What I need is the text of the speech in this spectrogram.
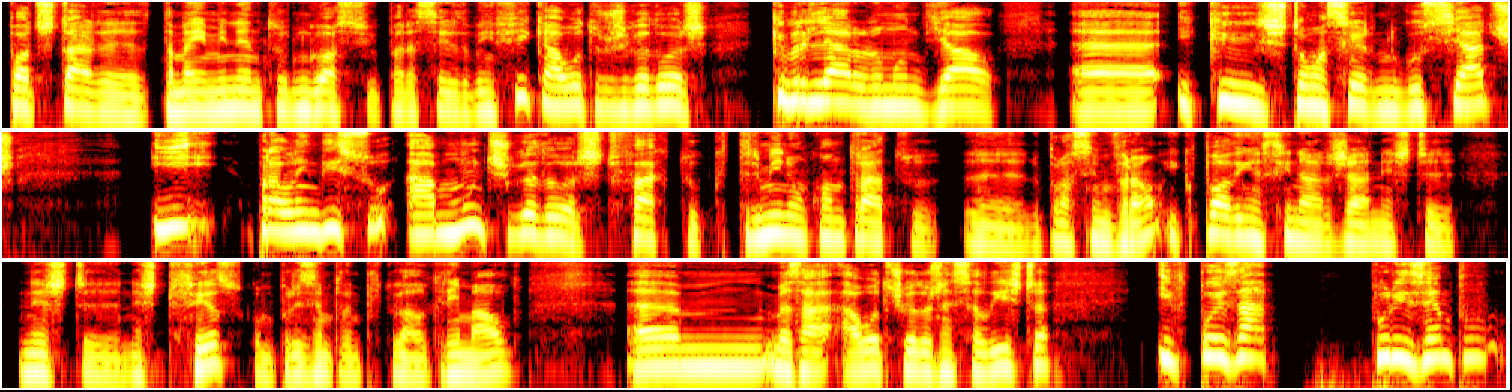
pode estar uh, também iminente o negócio para sair do Benfica. Há outros jogadores que brilharam no Mundial uh, e que estão a ser negociados. E, para além disso, há muitos jogadores, de facto, que terminam o contrato uh, no próximo verão e que podem assinar já neste, neste, neste defeso, como por exemplo em Portugal, Grimaldo. Um, mas há, há outros jogadores nessa lista. E depois há por exemplo,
